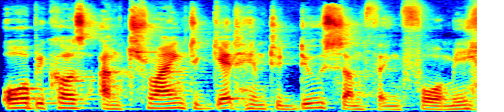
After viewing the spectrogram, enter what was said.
or because I'm trying to get Him to do something for me?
